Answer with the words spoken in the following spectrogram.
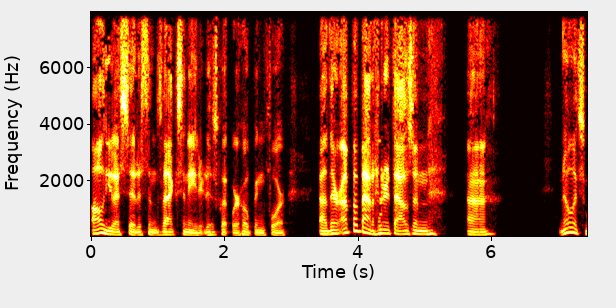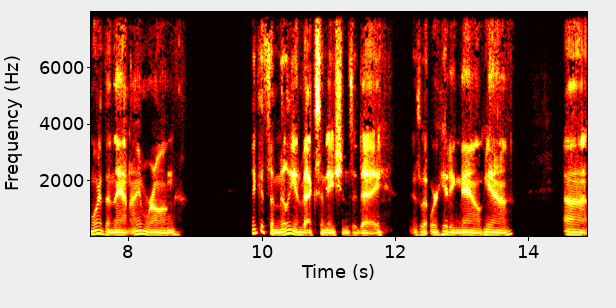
all U.S. citizens vaccinated, is what we're hoping for. Uh, they're up about 100,000. Uh, no, it's more than that. I'm wrong. I think it's a million vaccinations a day, is what we're hitting now. Yeah. Uh,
